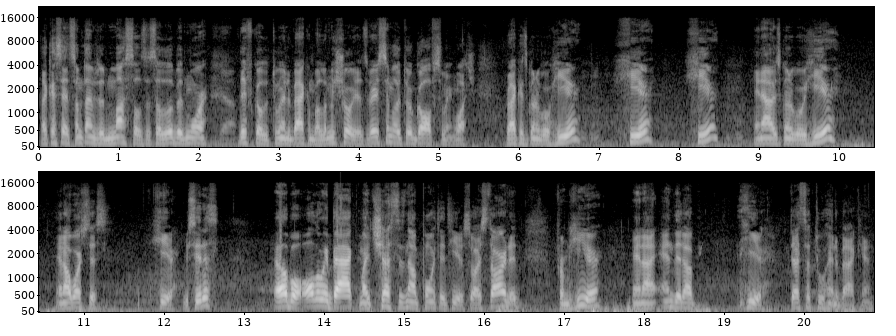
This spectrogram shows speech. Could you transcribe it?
Like I said, sometimes with muscles it's a little bit more Yeah. difficult to two-handed backhand, but let me show you. It's very similar to a golf swing. Watch. Racket's gonna go here, mm-hmm. here, here, mm-hmm. and now it's gonna go here, and now watch this. Here. You see this? Elbow all the way back. My chest is now pointed here. So I started from here and I ended up here. That's a two-handed backhand.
